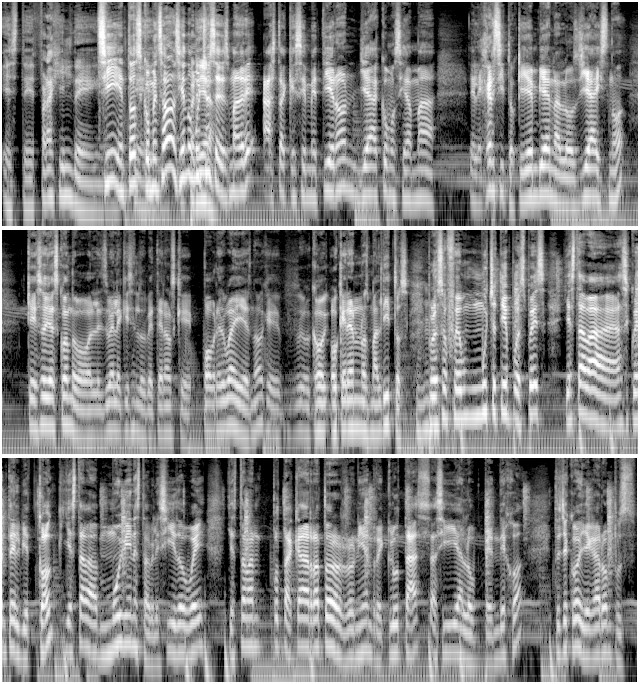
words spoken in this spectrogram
este, frágil de. sí, entonces que comenzaron haciendo mucho perdiera. ese desmadre hasta que se metieron ya, ¿cómo se llama? El ejército, que ya envían a los GIs, ¿no? Que eso ya es cuando les duele que dicen los veteranos que pobres güeyes, ¿no? Que, o, o que eran unos malditos. Pero eso fue mucho tiempo después. Ya estaba, hace cuenta, el Vietcong, ya estaba muy bien establecido, güey. Ya estaban, puta, cada rato reunían reclutas, así a lo pendejo. Entonces ya cuando llegaron, pues,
